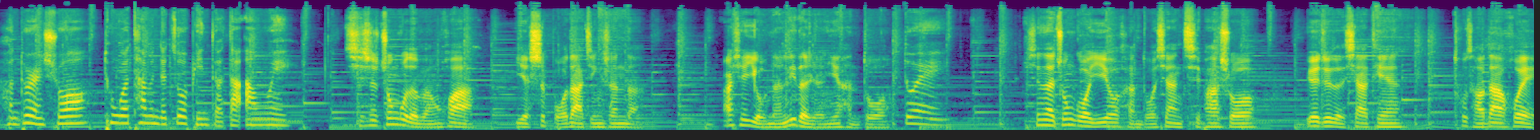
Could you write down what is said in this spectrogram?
很多人说通过他们的作品得到安慰。其实中国的文化也是博大精深的，而且有能力的人也很多。对，现在中国也有很多像《奇葩说》、《乐队的夏天》、《吐槽大会》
